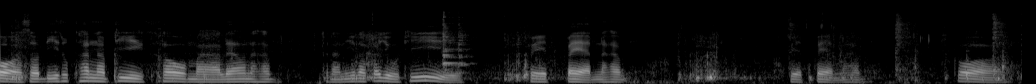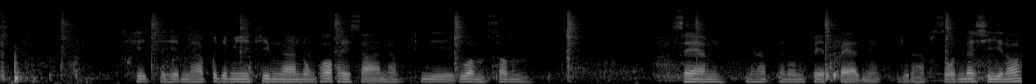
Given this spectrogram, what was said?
ก็สวัสดีทุกท่านนะครับที่เข้ามาแล้วนะครับ ขณะนี้เราก็อยู่ที่เฟสแปดนะครับ เฟสแปดนะครับ ก็จะเห็นนะครับก็จะมีทีมงานหลวงพ่อไพศาลครับที่ร่วมซ่อมแซมนะครับถนนเฟสแปดอยู่นะครับโซนแม่ชีเนาะ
